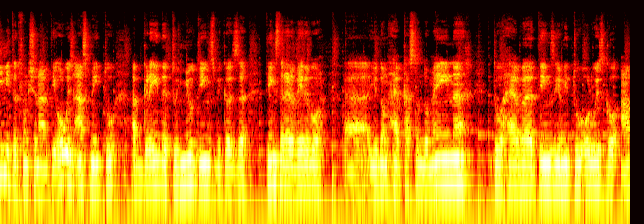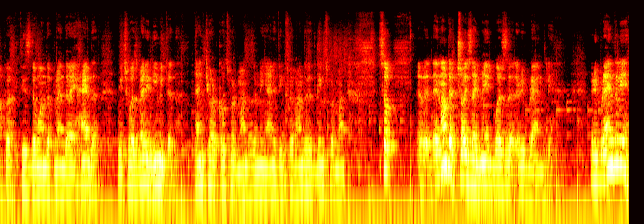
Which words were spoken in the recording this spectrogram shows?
limited functionality. Always ask me to upgrade to new things because uh, things that are available uh, you don't have custom domain. To have uh, things you need to always go up. This is the one the plan that I had which was very limited. 10 QR codes per month doesn't mean anything 500 links per month. So uh, another choice I made was uh, Rebrandly. Rebrandly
